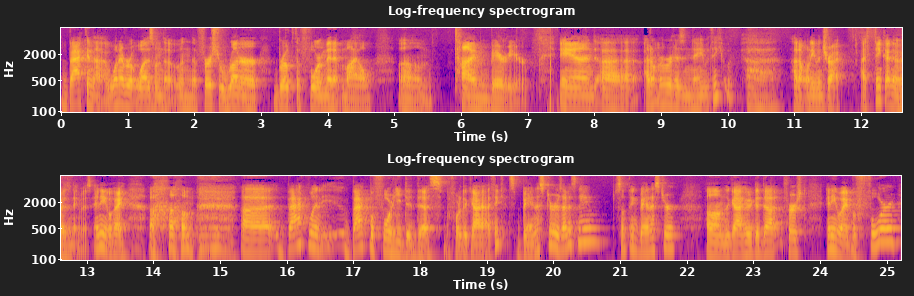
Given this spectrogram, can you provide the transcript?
back in the, whenever it was when the when the first runner broke the four minute mile. Um, time barrier and uh, i don't remember his name i think it, uh, i don't want to even try I think I know who his name is. Anyway, um, uh, back when, back before he did this, before the guy, I think it's Bannister. Is that his name? Something Bannister. Um, the guy who did that first. Anyway, before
